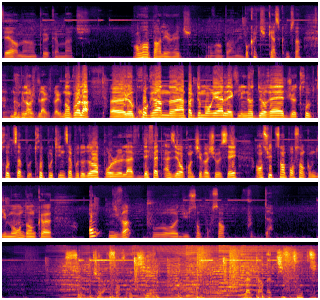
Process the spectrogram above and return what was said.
Terne un peu comme match. On va en parler, Reg. On va en parler. Pourquoi tu casses comme ça Donc non, je blague, je blague. Donc voilà, euh, le programme euh, Impact de Montréal avec les notes de Reg, trop, trop, de, sapo, trop de Poutine, Saputo d'or pour le, la défaite 1-0 contre Chivas OC. Ensuite 100% Coupe du Monde. Donc euh, on y va pour du 100% foot. Soccer sans frontières, l'alternative foot.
